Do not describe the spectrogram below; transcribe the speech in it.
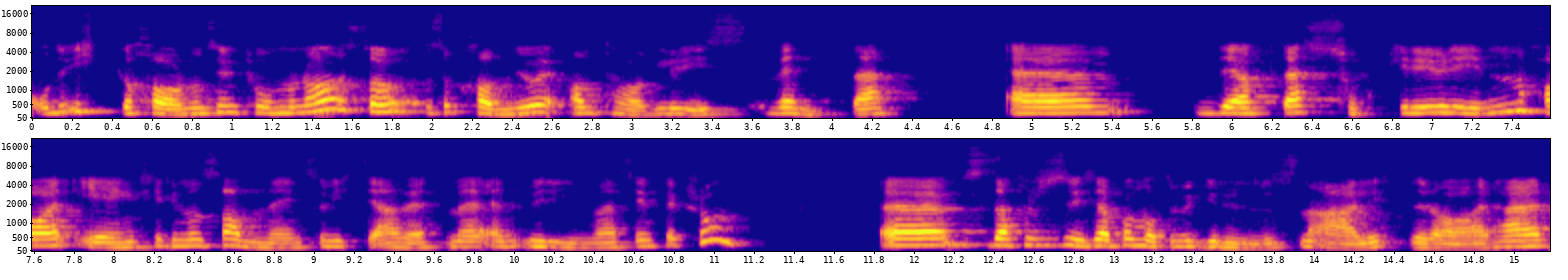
og du ikke har noen symptomer nå, så, så kan du jo antageligvis vente. Um, det at det er sukker i urinen, har egentlig ikke noen sammenheng så vidt jeg vet, med en urinveisinfeksjon. Uh, så Derfor så syns jeg på en måte begrunnelsen er litt rar her.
